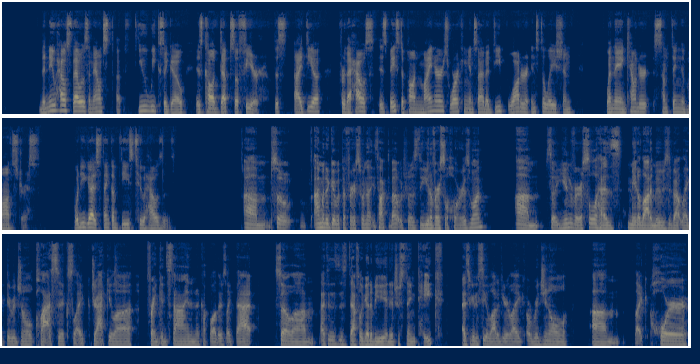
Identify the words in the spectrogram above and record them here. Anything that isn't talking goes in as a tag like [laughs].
The new house that was announced a few weeks ago is called Depths of Fear. This idea for the house is based upon miners working inside a deep water installation when they encounter something monstrous. What do you guys think of these two houses? Um, so I'm gonna go with the first one that you talked about, which was the Universal Horrors one. Um, so Universal has made a lot of moves about like the original classics like Dracula, Frankenstein, and a couple others like that. So um, I think this is definitely to be an interesting take, as you're to see a lot of your like original, um, like horror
